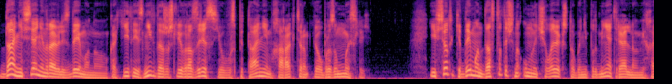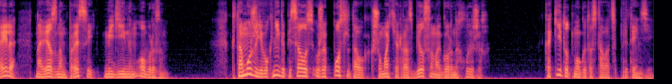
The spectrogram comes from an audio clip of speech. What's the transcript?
да, не все они нравились Дэймону, какие-то из них даже шли вразрез с его воспитанием, характером и образом мыслей. И все-таки Дэймон достаточно умный человек, чтобы не подменять реального Михаэля навязанным прессой медийным образом. К тому же его книга писалась уже после того, как Шумахер разбился на горных лыжах. Какие тут могут оставаться претензии?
